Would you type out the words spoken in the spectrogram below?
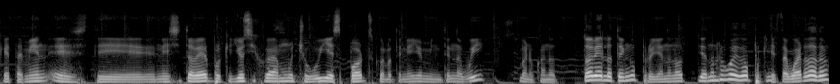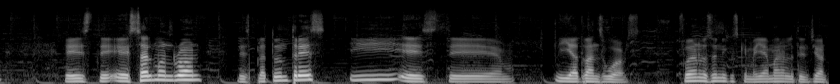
que también este, necesito ver porque yo sí jugaba mucho Wii Sports cuando tenía yo mi Nintendo Wii. Bueno, cuando todavía lo tengo, pero ya no lo, ya no lo juego porque ya está guardado. Este, Salmon Run de Splatoon 3 y este y Advance Wars. Fueron los únicos que me llamaron la atención.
